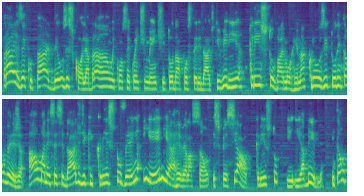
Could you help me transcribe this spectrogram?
Para executar, Deus escolhe Abraão e, consequentemente, toda a posteridade que viria. Cristo vai morrer na cruz e tudo. Então, veja, há uma necessidade de que Cristo venha e ele é a revelação especial, Cristo e, e a Bíblia. Então,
